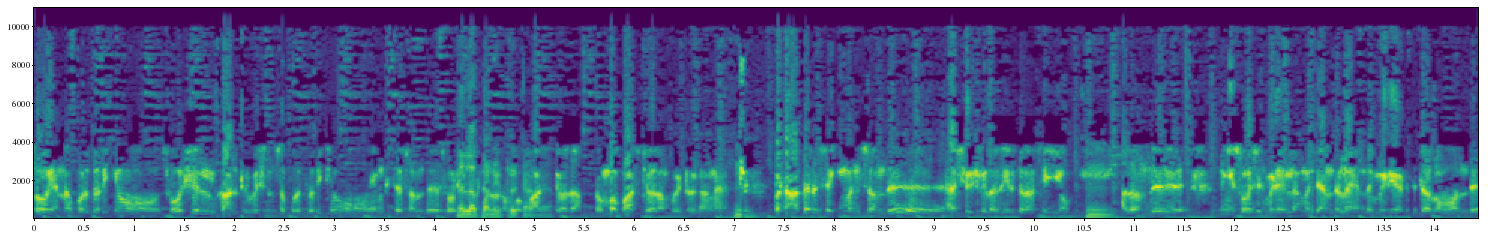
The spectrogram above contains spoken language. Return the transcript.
சோ என்ன பொறுத்த வரைக்கும் சோஷியல் கான்ட்ரிபியூஷன்ஸ் பொறுத்த வரைக்கும் யங்ஸ்டர்ஸ் வந்து பண்ணிட்டு ரொம்ப. பாசிட்டிவா தான் ரொம்ப பாசிட்டிவா தான் போயிட்டு இருக்காங்க. பட் அதர் செக்மெண்ட்ஸ் வந்து ஆஸ் யூஷுவல் அது இருக்கதான் செய்யும். அது வந்து நீங்க சோஷியல் மீடியா இல்லாம ஜென்ரலா எந்த மீடியா எடுத்துட்டாலும் வந்து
